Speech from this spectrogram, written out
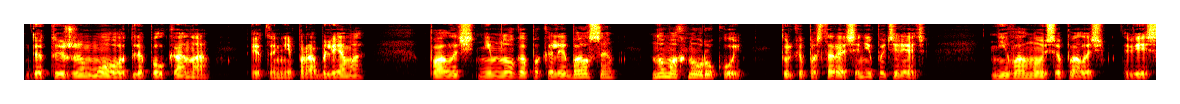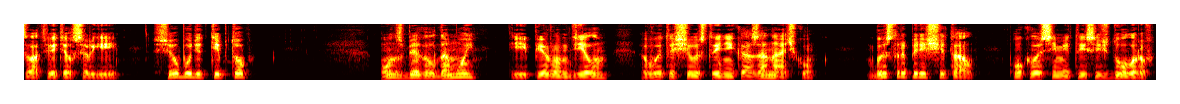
«Да ты же молод для полкана. Это не проблема». Палыч немного поколебался, но махнул рукой. «Только постарайся не потерять». «Не волнуйся, Палыч», — весело ответил Сергей. «Все будет тип-топ». Он сбегал домой и первым делом вытащил из тайника заначку. Быстро пересчитал. Около семи тысяч долларов,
